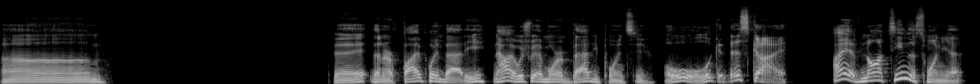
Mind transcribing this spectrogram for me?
Um, okay, then our five point baddie. Now I wish we had more baddie points here. Oh, look at this guy. I have not seen this one yet.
